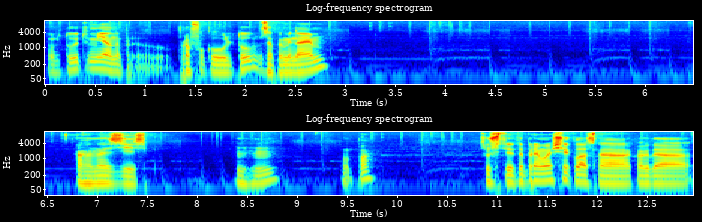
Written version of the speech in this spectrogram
Ультует у меня, она профукала ульту, запоминаем. А она здесь. Угу. Опа. Слушайте, это прям вообще классно, когда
